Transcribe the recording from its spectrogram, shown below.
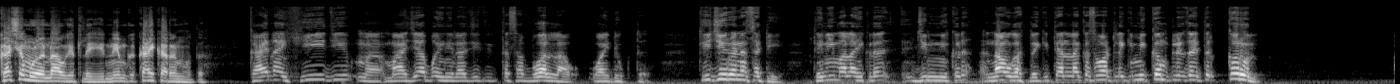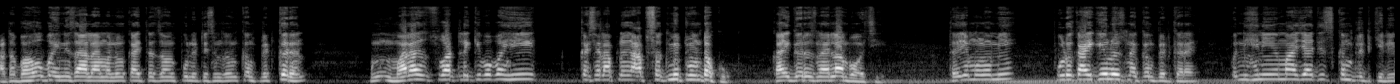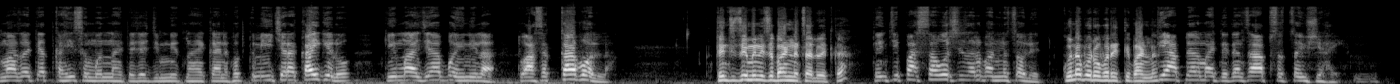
कशामुळे नाव घेतलं हे? नेमकं काय कारण होतं? काय नाही ही जी माझ्या बहिणीला जी ती तसा बोलला वाईटयुक्त ती जिरवण्यासाठी त्यांनी मला इकडं जिमनीकडं नाव घातलं की त्यांना कसं वाटलं की मी कंप्लीट जाय तर करून. आता भाऊ बहिणीचा आला म्हणल्यावर काय तर जाऊन पोलीस स्टेशन जाऊन कंप्लीट करन. मग मला वाटलं की बाबा ही कशाला आपलं आपसात मिटवून टाकू. काही गरज नाही लांबवायची. त्याच्यामुळं मी पुढं काय गेलोच नाही कंप्लीट कराय. पण ह्याने माझ्या आधीच कंप्लीट केली. माझा त्यात काही संबंध नाही त्याच्या जिमनीत नाही काय नाही. फक्त मी इचारा काय गेलो की माझ्या बहिणीला तो असा का बोलला? त्यांची जमिनीचं भांडणं चालू आहेत का? त्यांची पाच सहा वर्ष झालं भांडणं चालू आहेत. कुणाबरोबर आहेत ती भांडणं? ते आपल्याला माहिती आहे त्यांचा आपसाचा विषय आहे.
